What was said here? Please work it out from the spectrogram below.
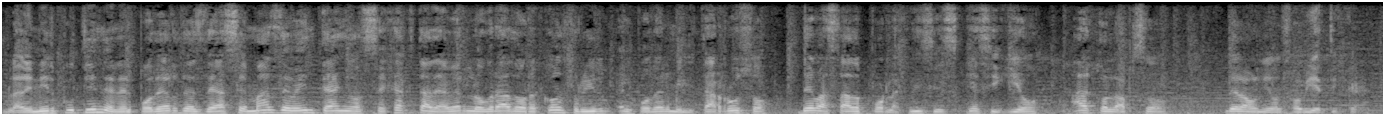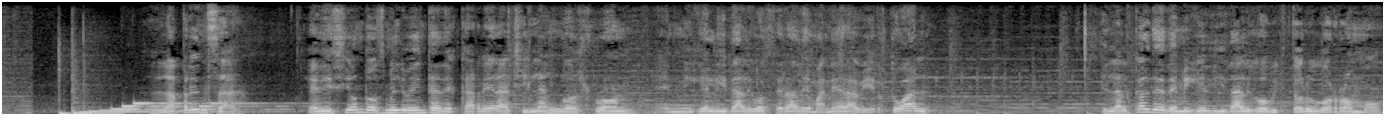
Vladimir Putin, en el poder desde hace más de 20 años, se jacta de haber logrado reconstruir el poder militar ruso, devastado por la crisis que siguió al colapso de la Unión Soviética. La prensa. Edición 2020 de Carrera Chilangos Run en Miguel Hidalgo será de manera virtual. El alcalde de Miguel Hidalgo, Víctor Hugo Romo,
